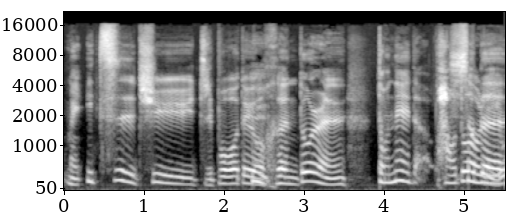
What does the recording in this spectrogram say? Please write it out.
每一次去直播都有很多人。Donate 的好多的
